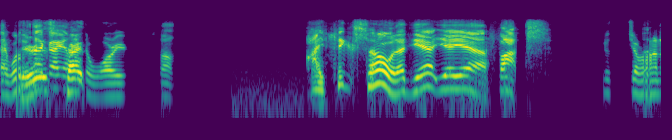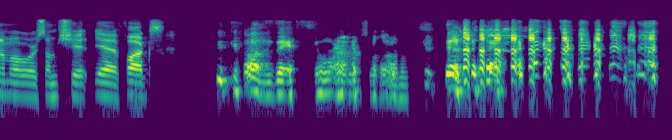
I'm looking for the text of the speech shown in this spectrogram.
Hey, wasn't There that is guy in like the Warriors? Or something? I think so. That yeah yeah yeah. Fox. Geronimo or some shit. Yeah, Fox. God, his ass Geronimo.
